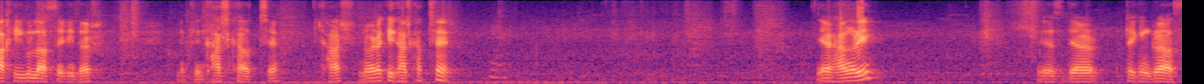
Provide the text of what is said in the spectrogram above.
পাখিগুলো আছে হৃদয় ঘাস খাওয়াচ্ছে। ঘাস, নয়রা কি ঘাস খাচ্ছে? They are hungry? Yes, they are taking grass.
